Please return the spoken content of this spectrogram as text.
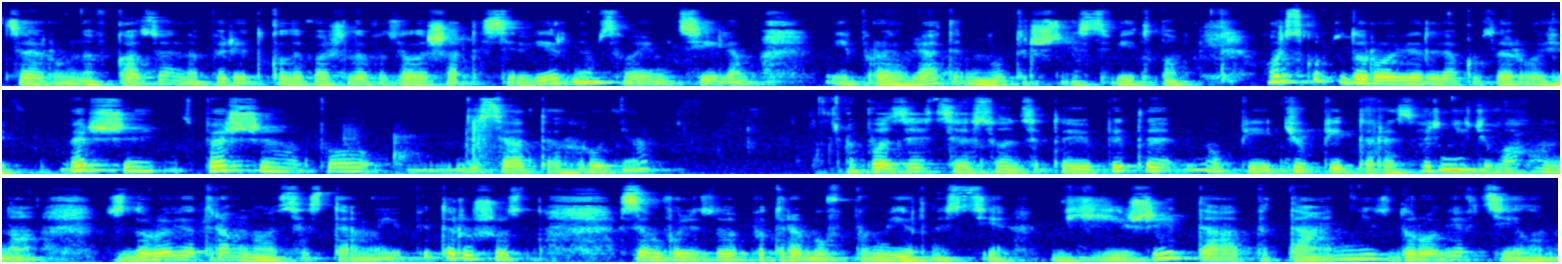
Це руна вказує на період, коли важливо залишатися вірним своїм цілям і проявляти внутрішнє світло. Гороскоп здоров'я для козирогів. Перший, з 1 по 10 грудня Позиція Сонця та Юпітера, ну, Юпітера. Зверніть увагу на здоров'я травної системи. Юпітер що символізує потребу в помірності в їжі та питанні здоров'я в цілому.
